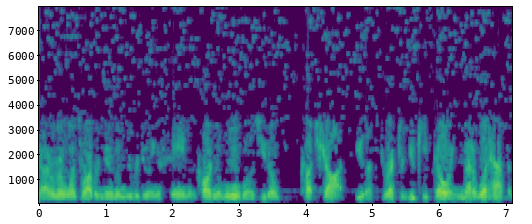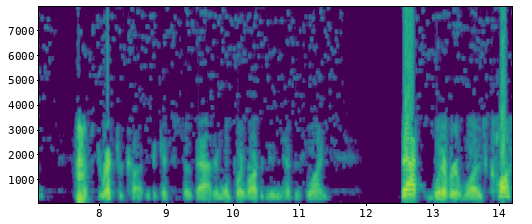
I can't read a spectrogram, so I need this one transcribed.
uh, I remember once Robert Newman, we were doing a scene, and the cardinal rule was you don't cut shot. You let the director, you keep going no matter what happens. Let the director cut if it gets so bad. And at one point, Robert Newman had this line: "That whatever it was cost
